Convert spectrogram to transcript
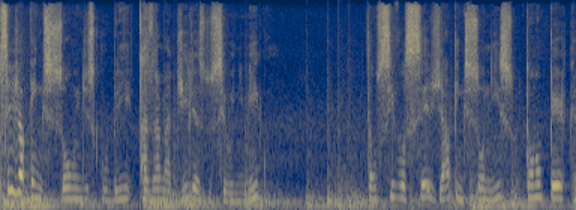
Você já pensou em descobrir as armadilhas do seu inimigo? Então, se você já pensou nisso, então não perca.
